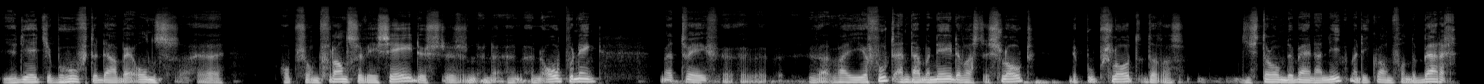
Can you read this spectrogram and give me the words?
je deed je behoefte daar bij ons uh, op zo'n Franse wc. Dus, dus een, een, een opening met twee, uh, waar je je voet en daar beneden was de sloot. De poepsloot, dat was, die stroomde bijna niet, maar die kwam van de berg.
